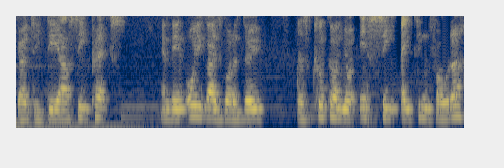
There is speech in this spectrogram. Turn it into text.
go to DLC packs and then all you guys got to do is click on your SC18 folder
